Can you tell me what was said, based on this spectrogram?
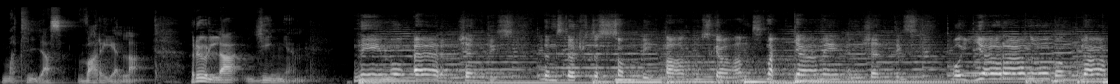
Mattias Varela. Rulla gingen. Nemo är en kändis, den största som vi har. Nu ska han snacka med en kändis och göra någon glad.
